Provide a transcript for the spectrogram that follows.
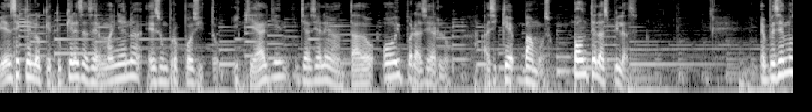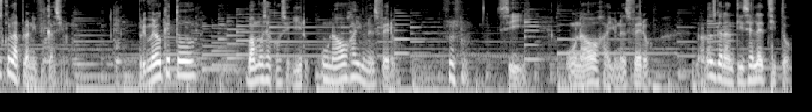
Piense que lo que tú quieres hacer mañana es un propósito y que alguien ya se ha levantado hoy para hacerlo. Así que vamos, ponte las pilas. Empecemos con la planificación. Primero que todo, vamos a conseguir una hoja y un esfero. sí, una hoja y un esfero. No nos garantiza el éxito,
